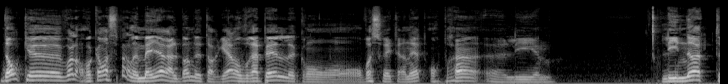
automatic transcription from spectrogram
Donc euh, voilà, on va commencer par le meilleur album de Torgal. On vous rappelle qu'on on va sur Internet, on prend les, les notes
